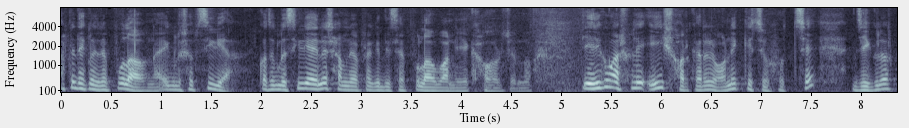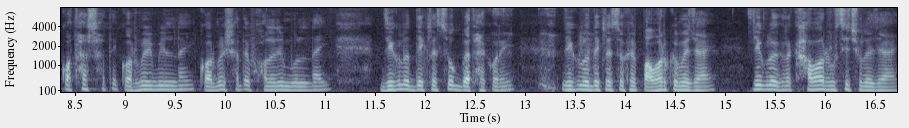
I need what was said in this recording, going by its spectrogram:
আপনি দেখলেন যে পোলাও না এগুলো সব সিরিয়া কতগুলো সিরিয়া এনে সামনে আপনাকে দিচ্ছে পোলাও বানিয়ে খাওয়ার জন্য। এরকম আসলে এই সরকারের অনেক কিছু হচ্ছে, যেগুলোর কথার সাথে কর্মের মিল নাই, কর্মের সাথে ফলের মিল নাই, যেগুলো দেখলে চোখ ব্যথা করে, যেগুলো দেখলে চোখের পাওয়ার কমে যায়, যেগুলো দেখলে খাওয়ার রুচি চলে যায়।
